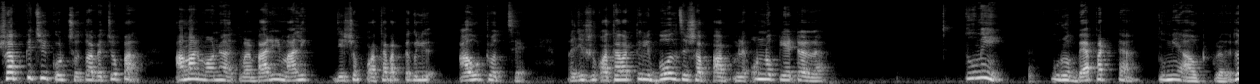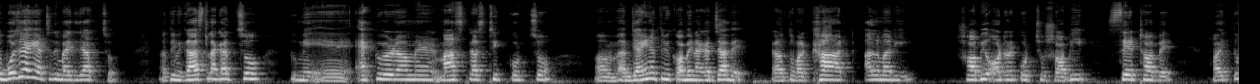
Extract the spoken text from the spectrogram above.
সব কিছুই করছ, তবে চোপা আমার মনে হয় তোমার বাড়ির মালিক যেসব কথাবার্তাগুলি আউট হচ্ছে বা যেসব কথাবার্তাগুলি বলছে সব মানে অন্য ক্রিয়েটাররা তুমি পুরো ব্যাপারটা তুমি আউট করে দেবে তো বোঝাই যাচ্ছে তুমি বাড়িতে যাচ্ছ তুমি গাছ লাগাচ্ছ, তুমি অ্যাকোয়ারিয়ামের মাছ টাছ ঠিক করছ আমি জানি না তুমি কবে নাগাদ যাবে, কারণ তোমার খাট, আলমারি সবই অর্ডার করছ, সবই সেট হবে। হয়তো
